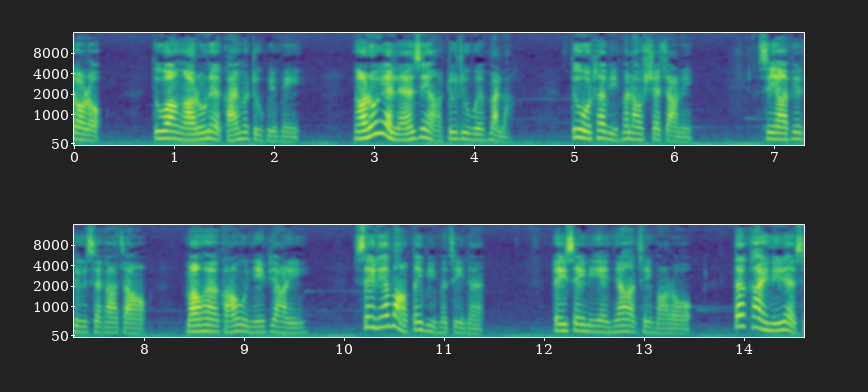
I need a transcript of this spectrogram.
တော်တော့ तू ကငါတို့နဲ့ဂိုင်းမတူပေမဲ့ငါတို့ရဲ့လမ်းစဉ်ဟာတူတူပဲမှတ်လားသူ့ကိုထပ်ပြီးမှတ်နောက်ရှက်ကြနေဆရာဖြစ်သူစကားကြောင့်မောင်ဟန်ခေါင်းကိုငိမ့်ပြတယ်စိတ်ထဲမှာတိတ်ပြီးမကြည့်နဲ့တိတ်ဆိတ်နေတဲ့ညအချိန်မှာတော့တက်ခိုင်နေတဲ့ဇ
